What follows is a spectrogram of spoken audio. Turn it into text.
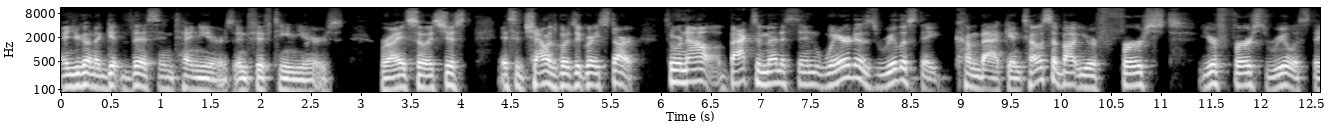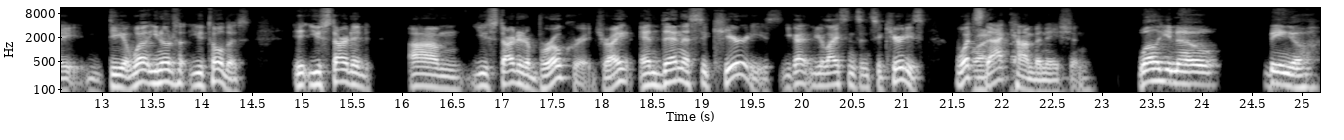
and you're going to get this in 10 years, in 15 years right? So it's just, it's a challenge, but it's a great start. So we're now back to medicine. Where does real estate come back in? Tell us about your first, your first real estate deal. Well, you know, you told us it, you started, um, you started a brokerage, right? And then a securities. You got your license in securities. What's right. that combination? Well, you know, being a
